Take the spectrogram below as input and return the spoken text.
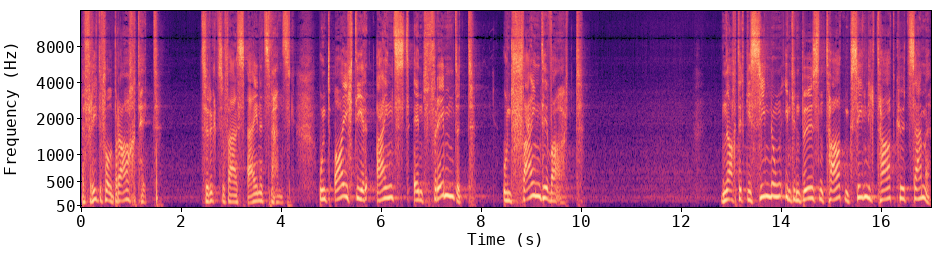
einen Frieden vollbracht hat. Zurück zu Vers 21. Und euch, die ihr einst entfremdet und Feinde wart, nach der Gesinnung in den bösen Taten, Gesinnung, Tat gehört zusammen,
